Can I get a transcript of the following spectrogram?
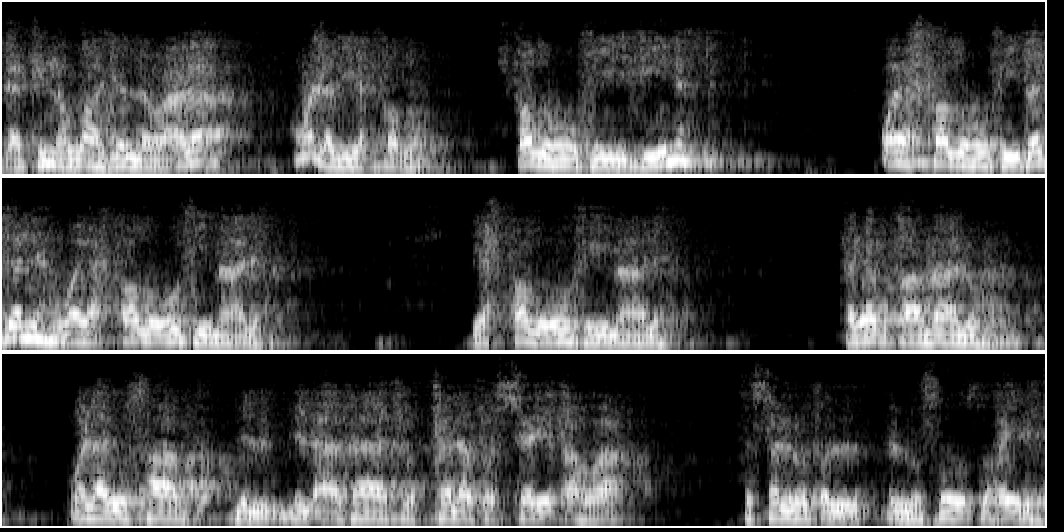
لكن الله جل وعلا هو الذي يحفظه. يحفظه في دينه ويحفظه في بدنه ويحفظه في ماله. يحفظه في ماله. فيبقى ماله ولا يصاب بالآفات والتلف والسرقة وتسلط اللصوص وغيره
